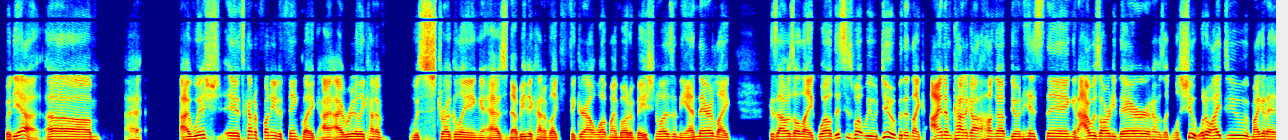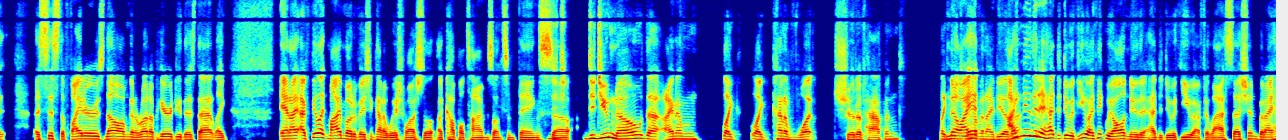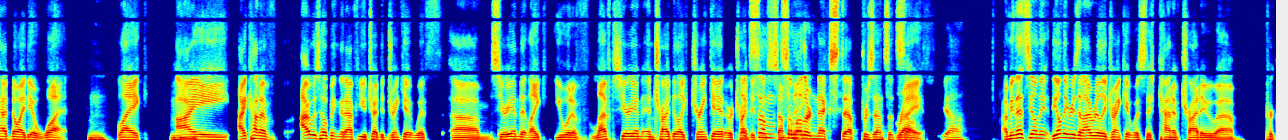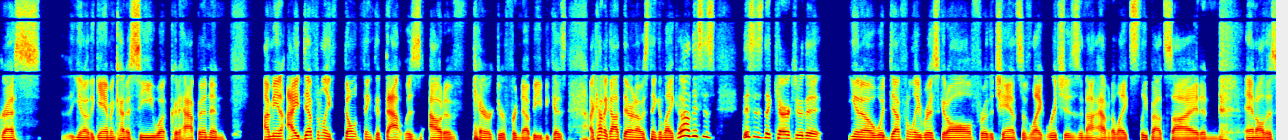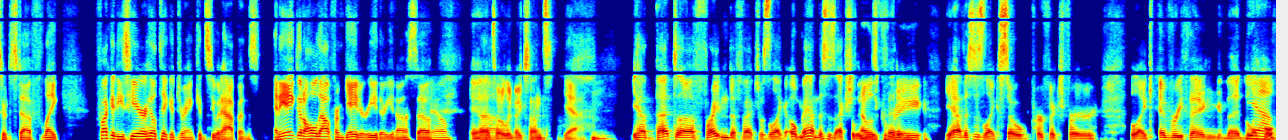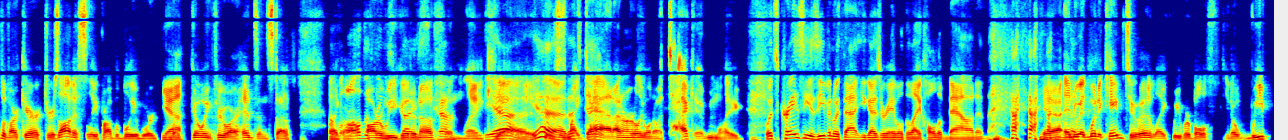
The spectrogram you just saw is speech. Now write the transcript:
but yeah, um, I, I wish it's kind of funny to think like I, I really kind of was struggling as Nubby to kind of like figure out what my motivation was in the end there, like because I was all like, well, this is what we would do, but then like Einem kind of got hung up doing his thing, and I was already there, and I was like, well, shoot, what do I do? Am I gonna assist the fighters? No, I'm gonna run up here, do this, that, like. And I, I feel like my motivation kind of wish washed a, a couple times on some things. Did So did you know that Einem like like kind of what should have happened? Like, No, did you I have had- an idea. Of I knew that it had to do with you. I think we all knew that it had to do with you after last session, but I had no idea what. Mhm. Like Mhm. I I kind of I was hoping that after you tried to drink it with um Syrian that like you would have left Syrian and tried to like drink it or tried like to some do something. some other next step presents itself. Right. Yeah. I mean that's the only the only reason I really drank it was to kind of try to um progress you know the game and kind of see what could happen and I mean, I definitely don't think that that was out of character for Nubby because I kind of got there and I was thinking like, oh, this is this is the character that you know would definitely risk it all for the chance of like riches and not having to like sleep outside and and all this sort of stuff. Like, fuck it, he's here. He'll take a drink and see what happens. And he ain't gonna hold out from Gator either, you know. So Yeah. Yeah, that Uh, totally makes sense. yeah, Mhm. Yeah, that uh frightened effect was like, oh man, this is actually that really was fitting. great. Yeah, this is like so perfect for like everything that like Yeah. both of our characters honestly probably were Yeah. like, going through our heads and stuff. Of Like, all are, the are we good guys- enough? yeah. And like, Yeah, yeah, yeah, this is my that's great. dad. I don't really want to attack him. Like, what's crazy is even with that, you guys were able to like hold him down and yeah. and, and when it came to it, like we were both, you know, we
